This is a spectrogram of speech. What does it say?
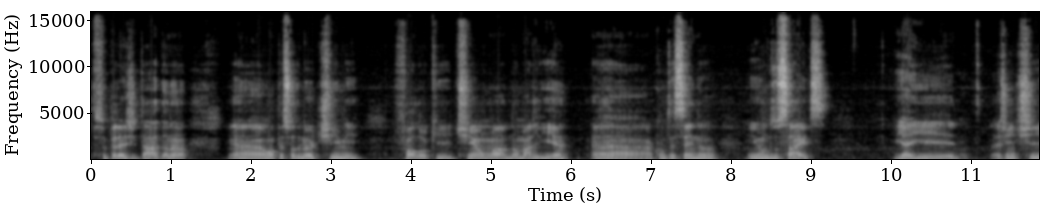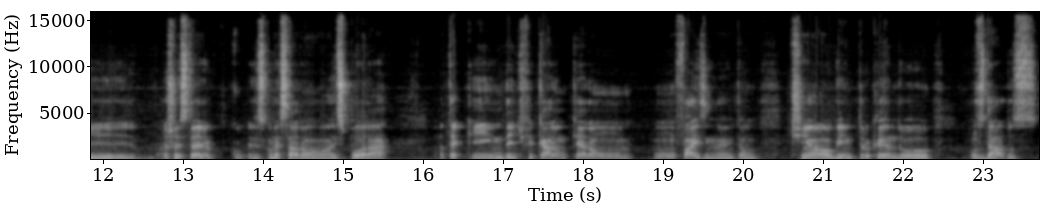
super agitada, né? É, uma pessoa do meu time falou que tinha uma anomalia uh, acontecendo em um dos sites. E aí a gente achou estranho, eles começaram a explorar até que identificaram que era um, um phishing, né? Então tinha alguém trocando os dados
